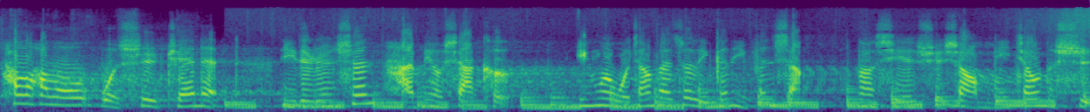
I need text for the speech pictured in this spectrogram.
Hello Hello，我是 Janet，你的人生还没有下课，因为我将在这里跟你分享那些学校没教的事。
